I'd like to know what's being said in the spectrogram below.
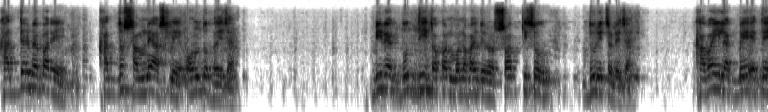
খাদ্যের ব্যাপারে খাদ্য সামনে আসলে অন্ধ হয়ে যায়। বিবেক, বুদ্ধি তখন মনে হয় যেন সব কিছু দূরে চলে যায়। খাওয়াই লাগবে এতে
